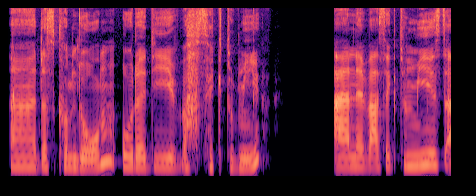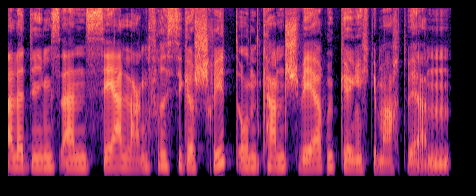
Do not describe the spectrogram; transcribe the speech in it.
Äh, das Kondom oder die Vasektomie. Eine Vasektomie ist allerdings ein sehr langfristiger Schritt und kann schwer rückgängig gemacht werden.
